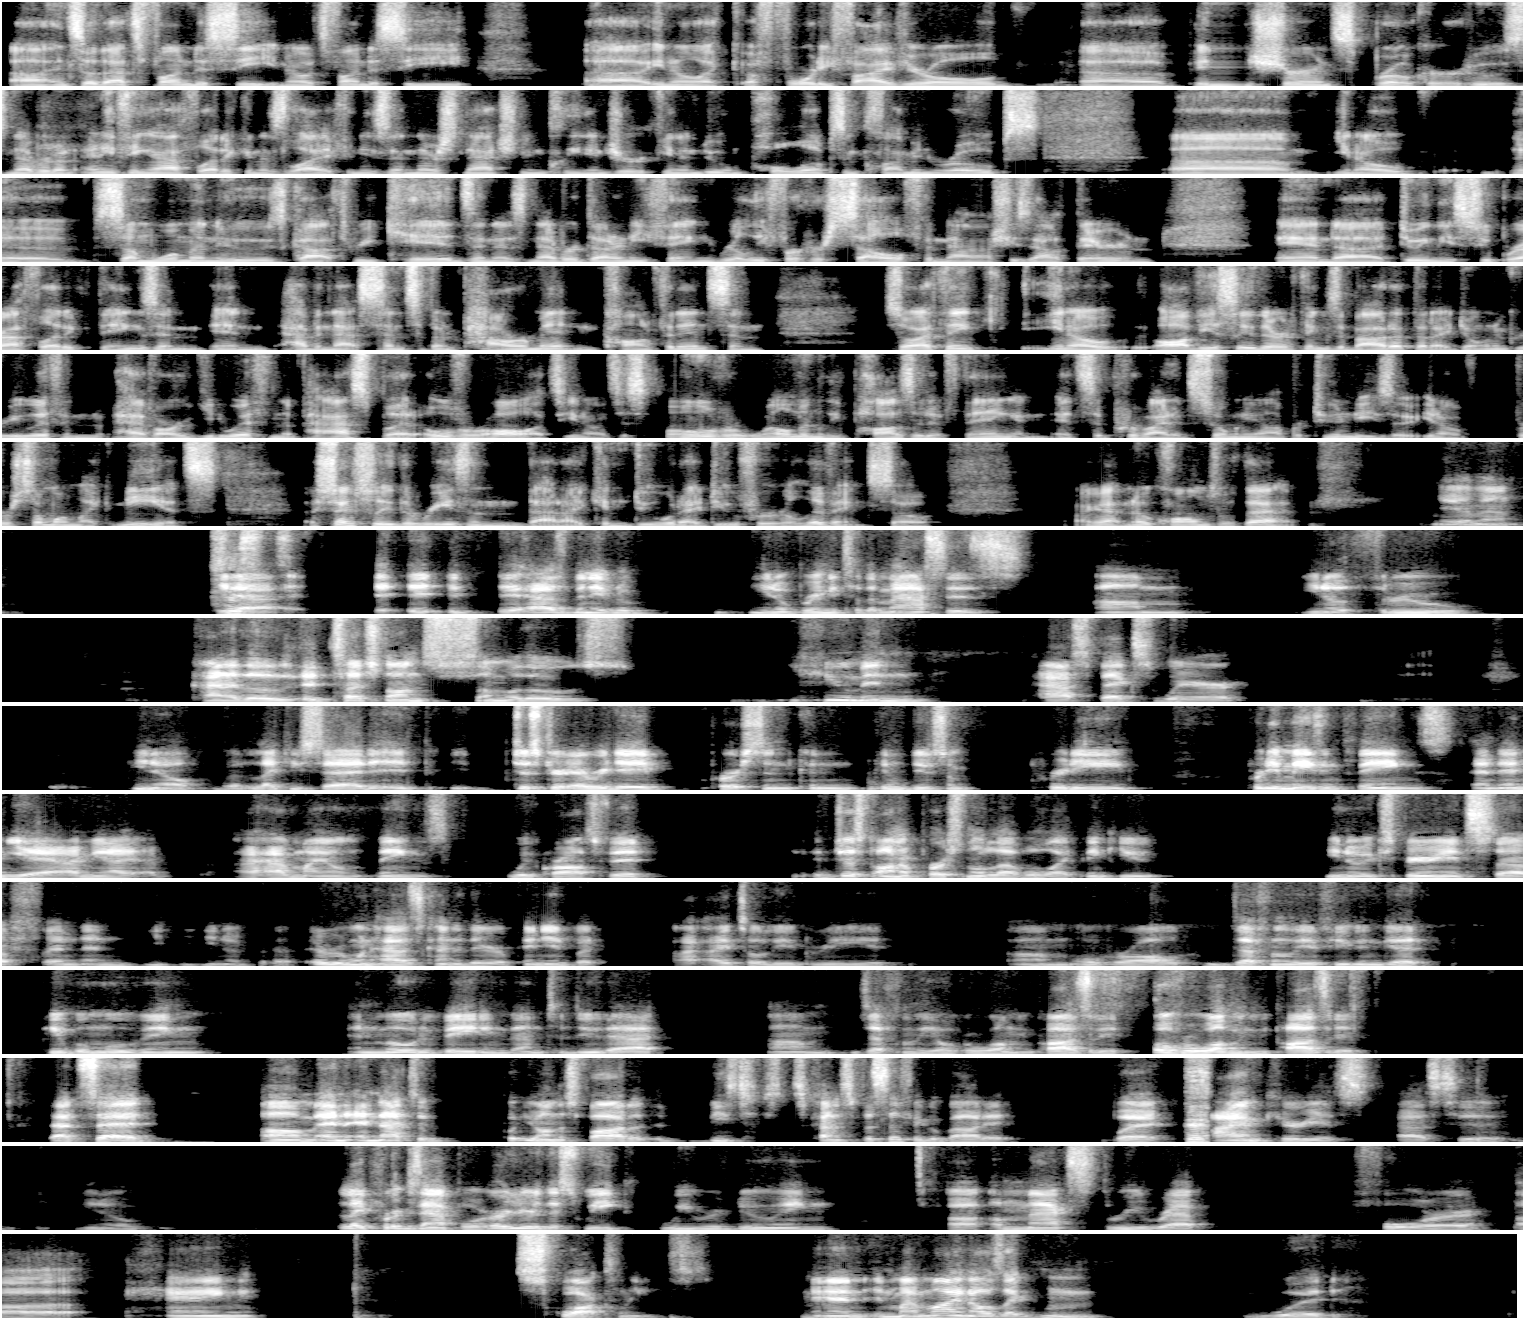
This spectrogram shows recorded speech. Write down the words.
Uh, and so that's fun to see. You know, it's fun to see, uh, you know, like a 45 year old uh, insurance broker who's never done anything athletic in his life, and he's in there snatching and clean and jerking and doing pull ups and climbing ropes. Um, you know, uh, some woman who's got three kids and has never done anything really for herself, and now she's out there and and uh, doing these super athletic things and and having that sense of empowerment and confidence. And so i think you know obviously there are things about it that i don't agree with and have argued with in the past but overall it's you know it's this overwhelmingly positive thing and it's provided so many opportunities you know for someone like me it's essentially the reason that i can do what i do for a living. So i got no qualms with that yeah man yeah it, it, it has been able to you know bring it to the masses um, you know, through kind of those, it touched on some of those human aspects where, you know, like you said, it, just your everyday person can can do some pretty pretty amazing things. And and yeah, I mean, I I have my own things with CrossFit, just on a personal level. I think you you know experience stuff, and and you know everyone has kind of their opinion, but I, I totally agree. It, um, overall. Definitely, if you can get people moving and motivating them to do that, um, definitely overwhelming positive, overwhelmingly positive. That said, um, and and not to put you on the spot, uh, be kind of specific about it, but I am curious as to you know, like for example, earlier this week we were doing uh, a max three rep for uh, hang squat cleans Mm-hmm. And in my mind, I was like, hmm, would,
